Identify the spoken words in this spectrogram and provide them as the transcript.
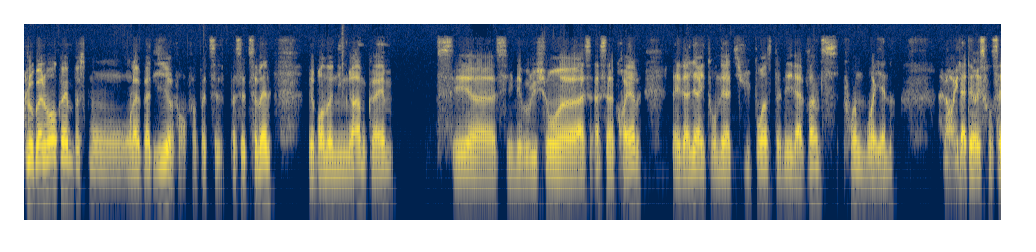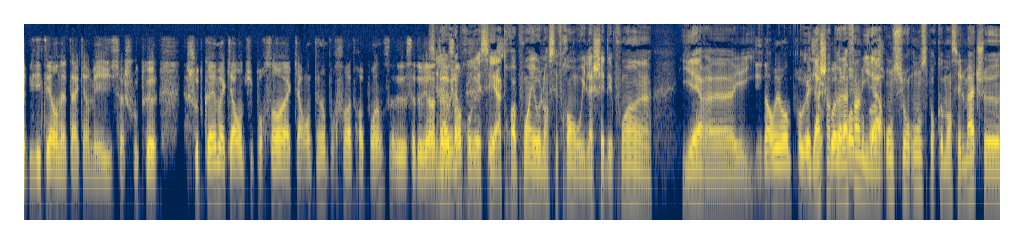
globalement quand même, parce qu'on on l'a pas dit, enfin pas, pas, cette semaine, mais Brandon Ingram quand même, c'est c'est une évolution assez incroyable. L'année dernière, il tournait à 18 points. Cette année, il a 26 points de moyenne. Alors, il a des responsabilités en attaque, hein, mais ça shoot, shoot quand même à 48%, à 41% à 3 points. Ça, ça devient intéressant. C'est là où il a progressé à 3 points et au lancer franc, où il lâchait des points. Euh, hier, euh, il, énormément de progression. Il lâche un peu à la fin, mais il est à 11 sur 11 pour commencer le match. Euh,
